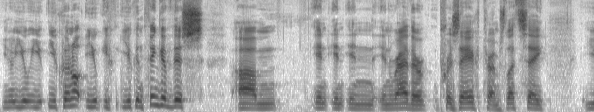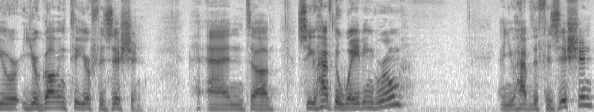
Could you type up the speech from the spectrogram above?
You know, you, you, you can, you, you can think of this um, in, in, in rather prosaic terms. Let's say you're, you're going to your physician. And uh, so you have the waiting room, and you have the physician,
